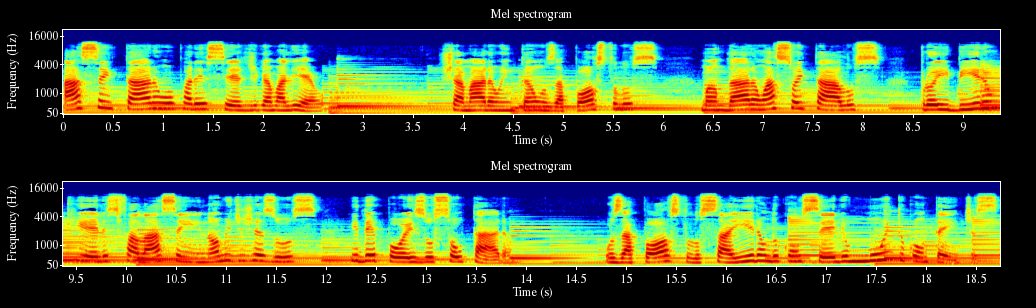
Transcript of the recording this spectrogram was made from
aceitaram o parecer de Gamaliel. Chamaram então os apóstolos, mandaram açoitá-los, proibiram que eles falassem em nome de Jesus e depois os soltaram. Os apóstolos saíram do conselho muito contentes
